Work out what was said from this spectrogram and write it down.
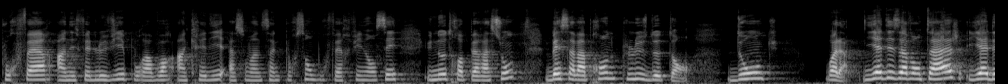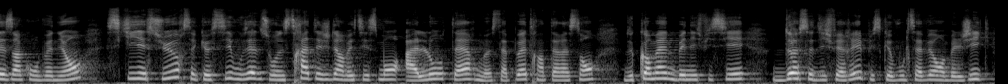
pour faire un effet de levier, pour avoir un crédit à 125%, pour faire financer une autre opération, ben ça va prendre plus de temps. Donc, voilà, il y a des avantages, il y a des inconvénients. Ce qui est sûr, c'est que si vous êtes sur une stratégie d'investissement à long terme, ça peut être intéressant de quand même bénéficier de ce différé, puisque vous le savez en Belgique,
